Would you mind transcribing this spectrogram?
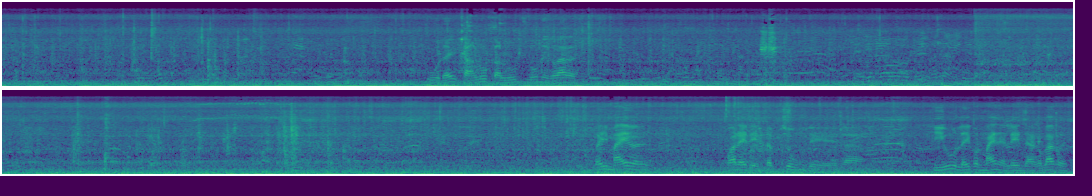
ủa đấy lún xuống này các bác ơi. Mấy máy qua đây để tập trung để là cứu lấy con máy này lên đã các bác ơi.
